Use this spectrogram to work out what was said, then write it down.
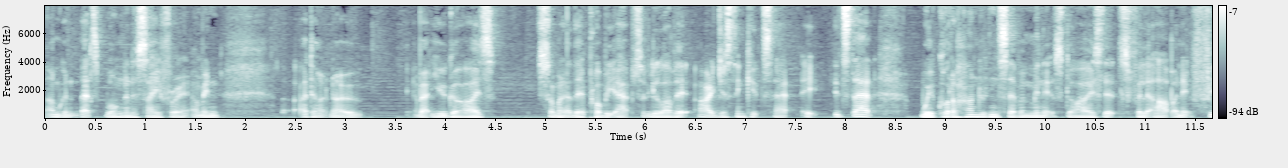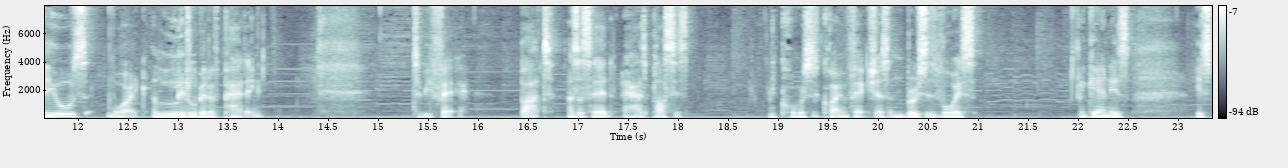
I'm going. That's what I'm to say for it. I mean, I don't know about you guys. Someone out there probably absolutely love it. I just think it's that. It, it's that we've got 107 minutes, guys. Let's fill it up, and it feels like a little bit of padding. To be fair, but as I said, it has pluses. The chorus is quite infectious, and Bruce's voice, again, is is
